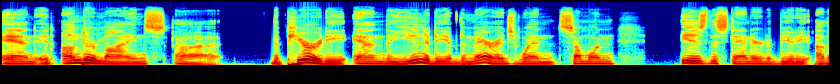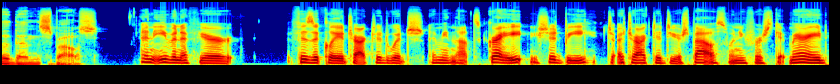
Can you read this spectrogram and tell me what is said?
And it undermines uh, the purity and the unity of the marriage when someone is the standard of beauty other than the spouse. And even if you're physically attracted, which I mean, that's great, you should be attracted to your spouse when you first get married.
